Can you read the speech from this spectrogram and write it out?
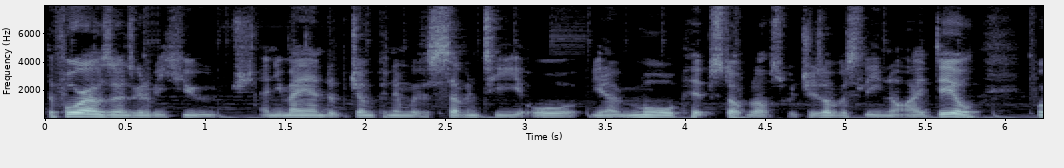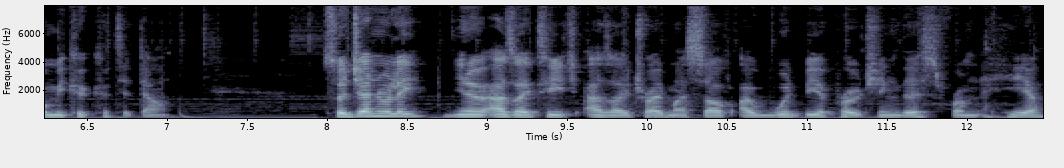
the four hour zone is going to be huge and you may end up jumping in with a 70 or you know more pip stop loss which is obviously not ideal when we could cut it down so generally, you know, as I teach, as I trade myself, I would be approaching this from here.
